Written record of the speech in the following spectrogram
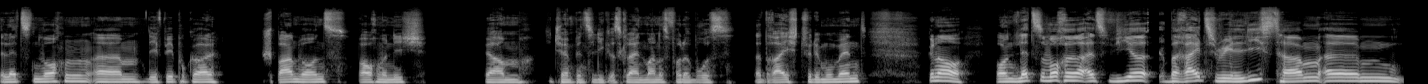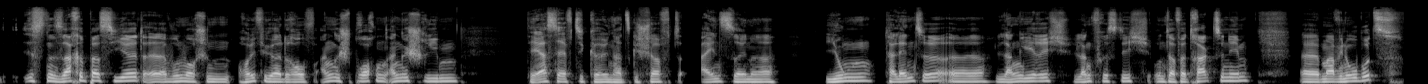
der letzten Wochen. Ähm, DFB-Pokal sparen wir uns, brauchen wir nicht. Wir haben die Champions League des kleinen Mannes vor der Brust. Das reicht für den Moment. Genau. Und letzte Woche, als wir bereits released haben, ähm, ist eine Sache passiert. Äh, da wurden wir auch schon häufiger drauf angesprochen, angeschrieben. Der erste FC Köln hat es geschafft, eins seiner jungen Talente äh, langjährig, langfristig unter Vertrag zu nehmen. Äh, Marvin Obutz.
